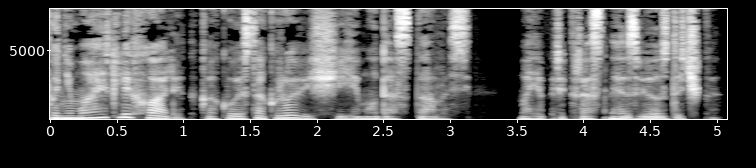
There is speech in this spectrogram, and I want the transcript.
Понимает ли Халид, какое сокровище ему досталось? моя прекрасная звездочка.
